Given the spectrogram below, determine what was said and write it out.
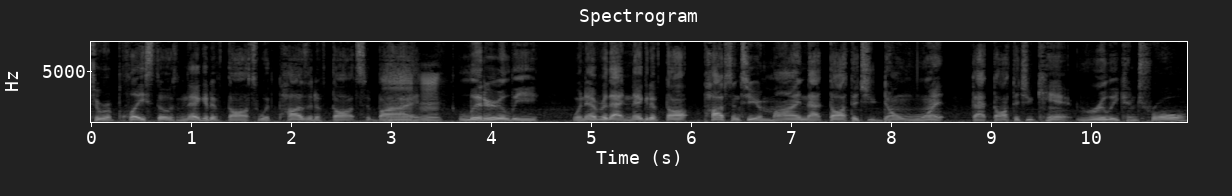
to replace those negative thoughts with positive thoughts by Mhm. literally whenever that negative thought pops into your mind, that thought that you don't want, that thought that you can't really control,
